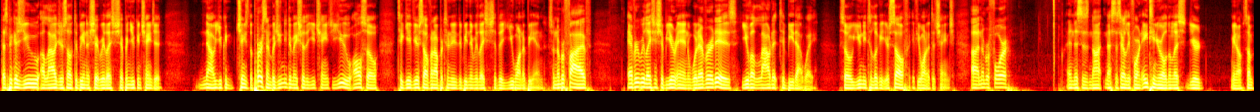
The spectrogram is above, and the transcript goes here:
that's because you allowed yourself to be in a shit relationship and you can change it now you can change the person, but you need to make sure that you change you also to give yourself an opportunity to be in the relationship that you want to be in. So, number five, every relationship you're in, whatever it is, you've allowed it to be that way. So, you need to look at yourself if you want it to change. Uh, number four, and this is not necessarily for an 18 year old unless you're, you know, some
